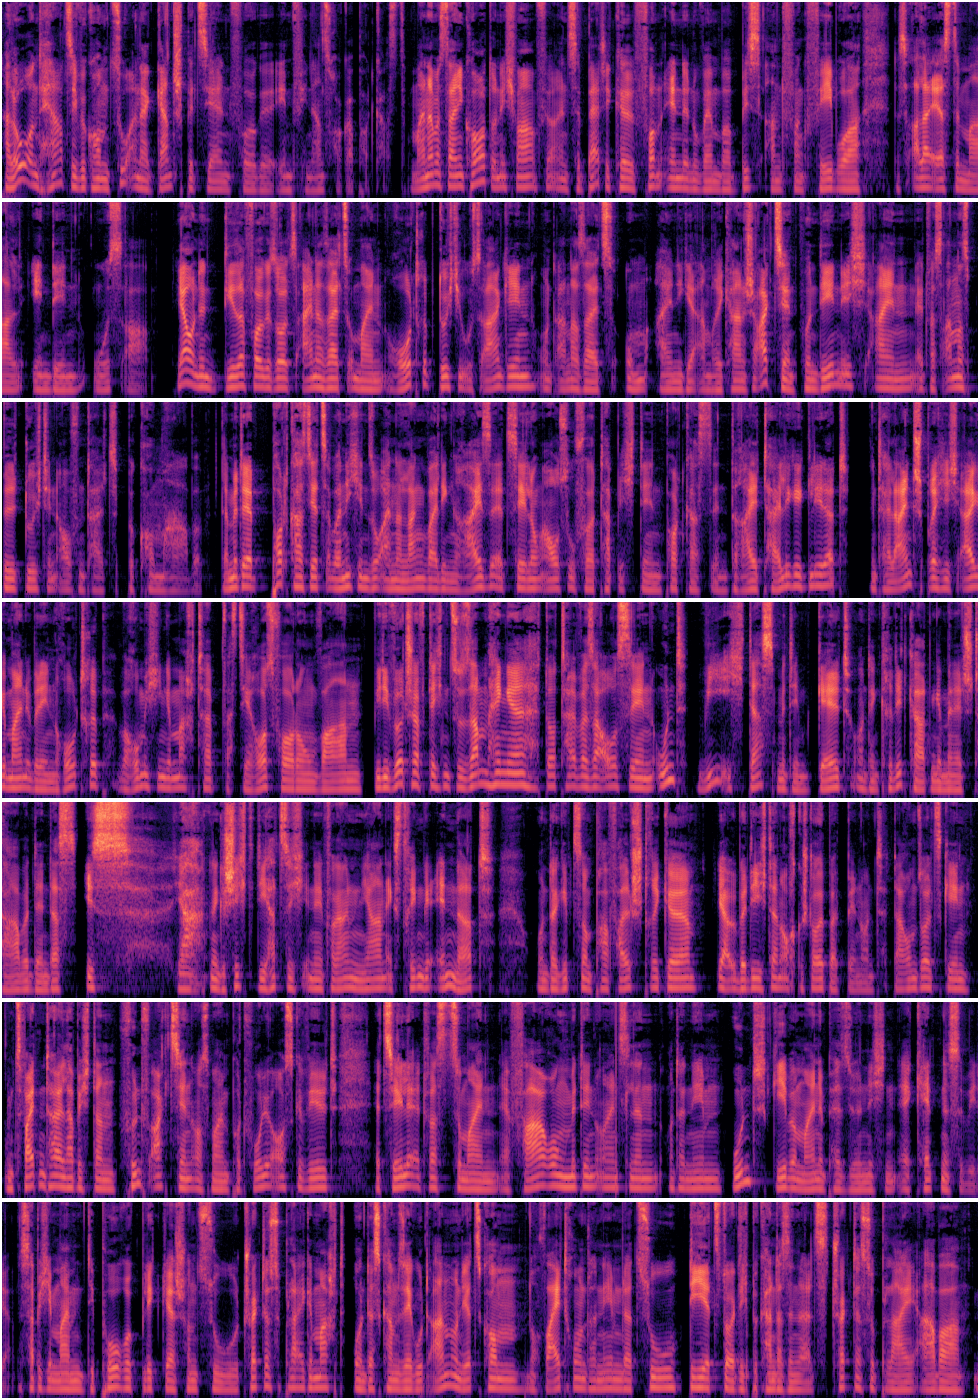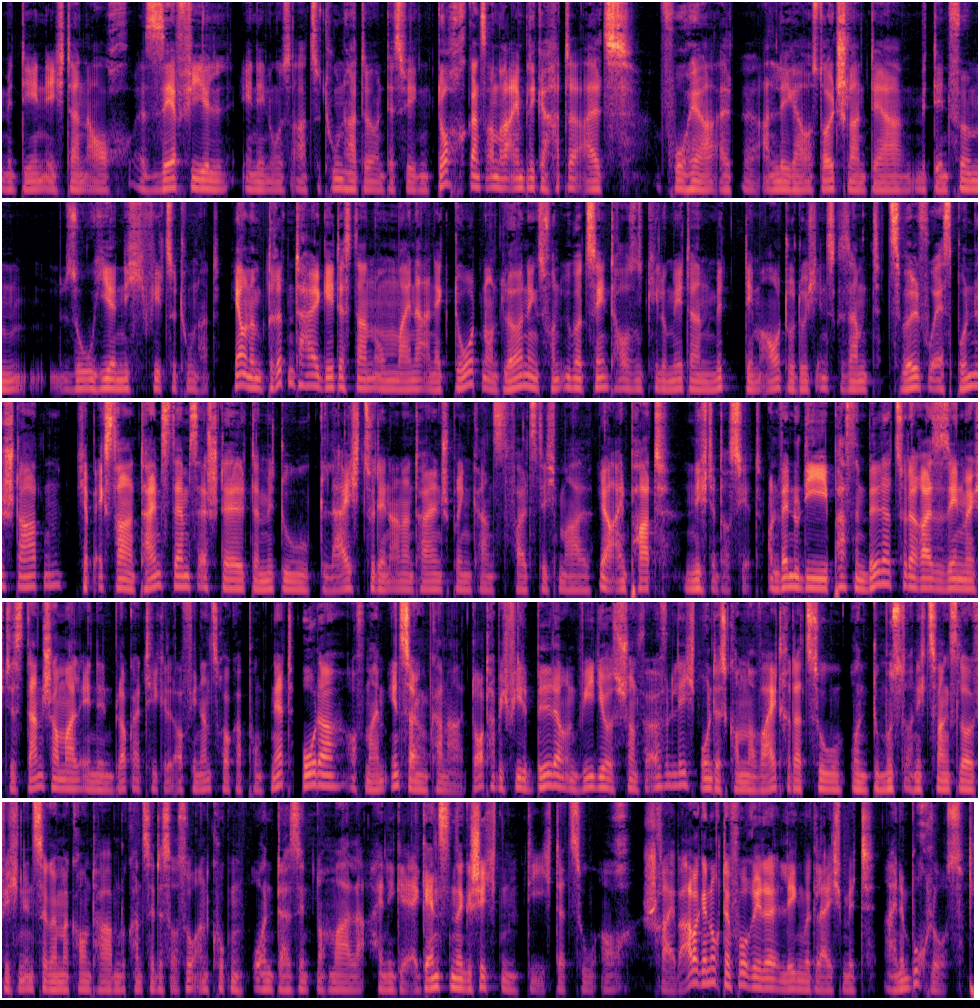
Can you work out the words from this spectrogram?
Hallo und herzlich willkommen zu einer ganz speziellen Folge im Finanzrocker Podcast. Mein Name ist Dani Kort und ich war für ein Sabbatical von Ende November bis Anfang Februar das allererste Mal in den USA. Ja, und in dieser Folge soll es einerseits um meinen Roadtrip durch die USA gehen und andererseits um einige amerikanische Aktien, von denen ich ein etwas anderes Bild durch den Aufenthalt bekommen habe. Damit der Podcast jetzt aber nicht in so einer langweiligen Reiseerzählung ausufert, habe ich den Podcast in drei Teile gegliedert. In Teil 1 spreche ich allgemein über den Roadtrip, warum ich ihn gemacht habe, was die Herausforderungen waren, wie die wirtschaftlichen Zusammenhänge dort teilweise aussehen und wie ich das mit dem Geld und den Kreditkarten gemanagt habe, denn das ist ja eine Geschichte, die hat sich in den vergangenen Jahren extrem geändert. Und da gibt es so ein paar Fallstricke, ja, über die ich dann auch gestolpert bin. Und darum soll es gehen. Im zweiten Teil habe ich dann fünf Aktien aus meinem Portfolio ausgewählt, erzähle etwas zu meinen Erfahrungen mit den einzelnen Unternehmen und gebe meine persönlichen Erkenntnisse wieder. Das habe ich in meinem Depotrückblick ja schon zu Tractor Supply gemacht und das kam sehr gut an. Und jetzt kommen noch weitere Unternehmen dazu, die jetzt deutlich bekannter sind als Tractor Supply, aber mit denen ich dann auch sehr viel in den USA zu tun hatte und deswegen doch ganz andere Einblicke hatte als vorher als äh, Anleger aus Deutschland, der mit den Firmen so hier nicht viel zu tun hat. Ja, und im dritten Teil geht es dann um meine Anekdoten und Learnings von über 10.000 Kilometern mit dem Auto durch insgesamt 12 US-Bundesstaaten. Ich habe extra Timestamps erstellt, damit du gleich zu den anderen Teilen springen kannst, falls dich mal ja ein Part nicht interessiert. Und wenn du die passenden Bilder zu der Reise sehen möchtest, dann schau mal in den Blogartikel auf finanzrocker.net oder auf meinem Instagram-Kanal. Dort habe ich viele Bilder und Videos schon veröffentlicht und es kommen noch weitere dazu und du musst auch nicht zwangsläufig einen Instagram-Account haben, du kannst dir das auch so angucken und da sind nochmal einige ergänzende Geschichten, die ich dazu auch schreibe. Aber genug der Vorrede, legen wir gleich mit einem Buch los.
